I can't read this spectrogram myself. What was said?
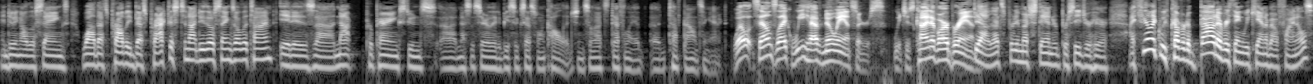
and doing all those things. While that's probably best practice to not do those things all the time, it is uh, not preparing students uh, necessarily to be successful in college. And so that's definitely a, a, tough balancing act. Well, it sounds like we have no answers, which is kind of our brand. Yeah, that's pretty much standard procedure here. I feel like we've covered about everything we can about finals.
